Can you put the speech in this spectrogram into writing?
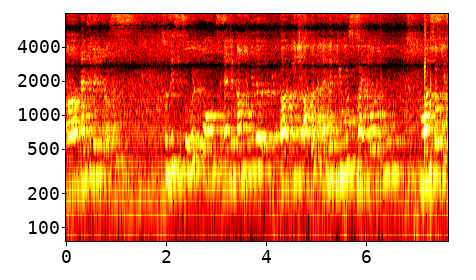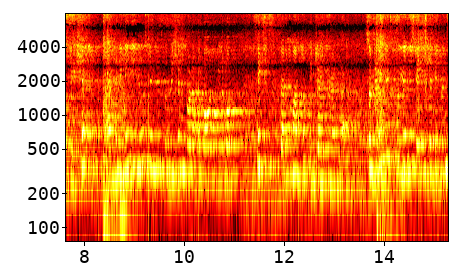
uh, maxillary process. So this hole forms and they come together uh, each other and they fuse by about two months of gestation and they remain fused in this position for about, about six, seven months of intrauterine life. So during this fusion stage, the different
